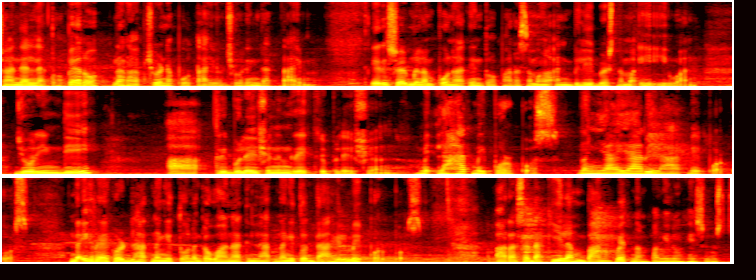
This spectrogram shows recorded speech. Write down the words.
channel na to. Pero na-rapture na po tayo during that time. I-reserve na lang po natin to para sa mga unbelievers na maiiwan during the uh, tribulation and great tribulation. May, lahat may purpose. Nangyayari lahat may purpose. Na-record lahat ng ito, nagawa natin lahat ng ito dahil may purpose para sa dakilang banquet ng Panginoong Hesus,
